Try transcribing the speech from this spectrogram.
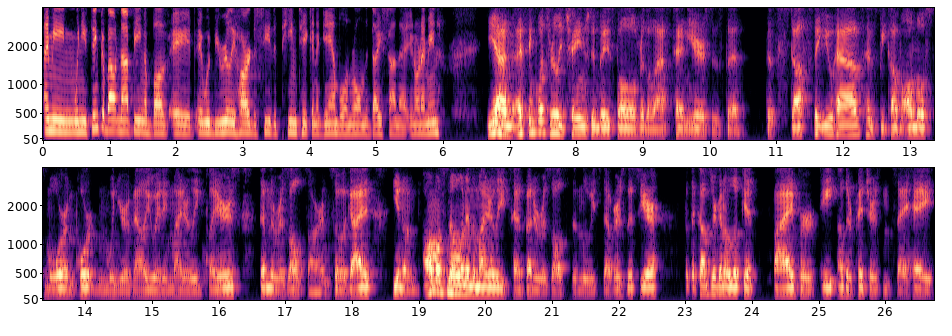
I mean, when you think about not being above eight, it would be really hard to see the team taking a gamble and rolling the dice on that. You know what I mean? Yeah, I think what's really changed in baseball over the last 10 years is that the stuff that you have has become almost more important when you're evaluating minor league players than the results are. And so a guy, you know, almost no one in the minor leagues had better results than Luis Devers this year, but the Cubs are going to look at five or eight other pitchers and say, "Hey,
